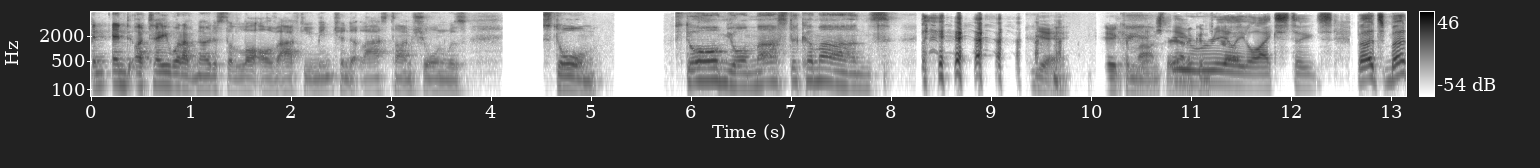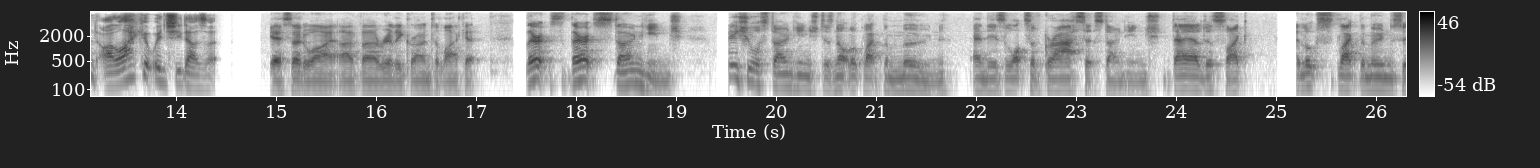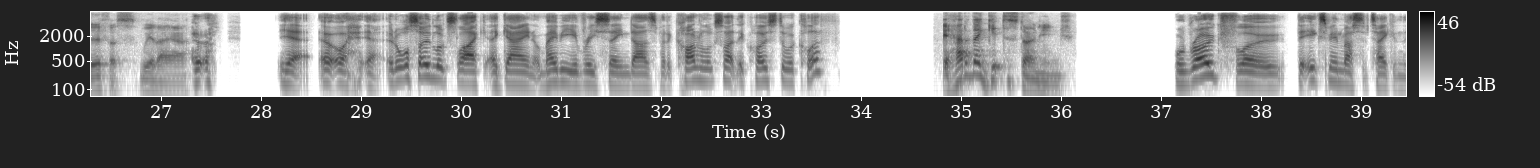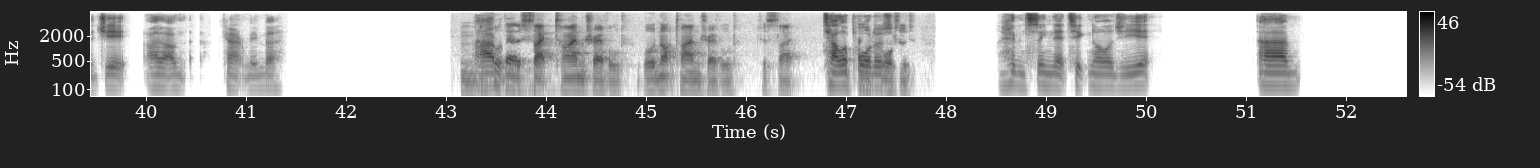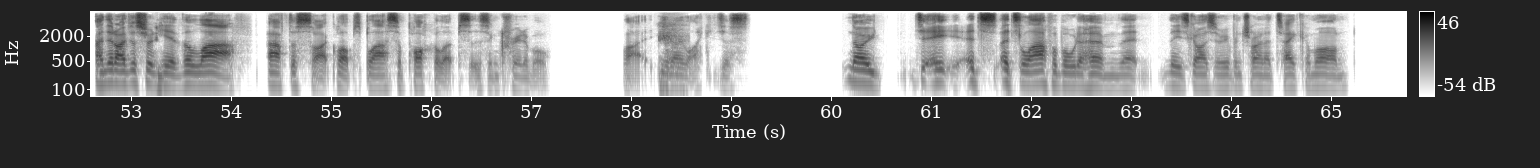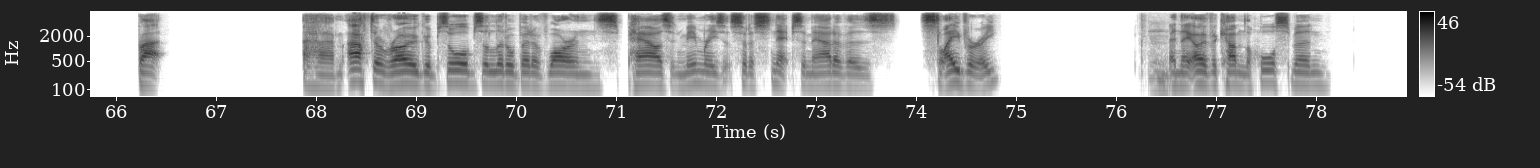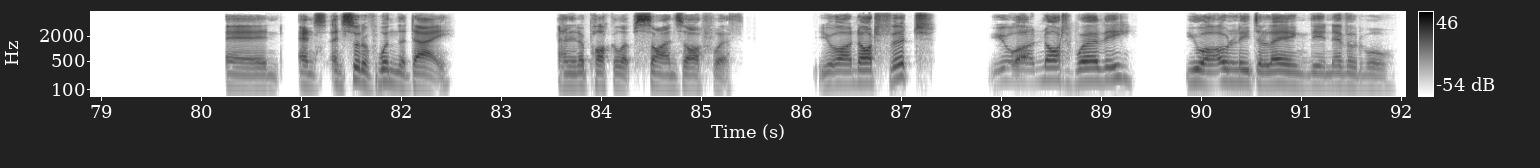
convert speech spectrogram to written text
and and I tell you what I've noticed a lot of after you mentioned it last time, Sean, was Storm. Storm, your master commands. Yeah, her commands she are out of control. really likes to, but it's mint. I like it when she does it. Yeah, so do I. I've uh, really grown to like it. They're at, they're at Stonehenge. Pretty sure Stonehenge does not look like the moon, and there's lots of grass at Stonehenge. They are just like it looks like the moon's surface where they are. Yeah, uh, oh, yeah. It also looks like again, or maybe every scene does, but it kind of looks like they're close to a cliff. How did they get to Stonehenge? Well, Rogue flew. The X Men must have taken the jet. I, I can't remember. Hmm, I Um, thought were just like time traveled, or not time traveled, just like Teleported. teleported. I haven't seen that technology yet. Um, and then I've just written here the laugh after Cyclops blasts Apocalypse is incredible. Like you know, like just no, it's it's laughable to him that these guys are even trying to take him on. But um, after Rogue absorbs a little bit of Warren's powers and memories, it sort of snaps him out of his slavery, Hmm. and they overcome the Horsemen, and and and sort of win the day. And then Apocalypse signs off with, "You are not fit. You are not worthy. You are only delaying the inevitable."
